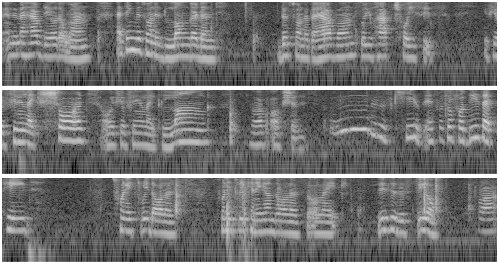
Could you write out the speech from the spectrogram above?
And then I have the other one. I think this one is longer than this one that I have on. So you have choices. If you're feeling like short or if you're feeling like long, you have options. Ooh, this is cute. And so for these, I paid $23. 23 Canadian dollars. So like this is a steel far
